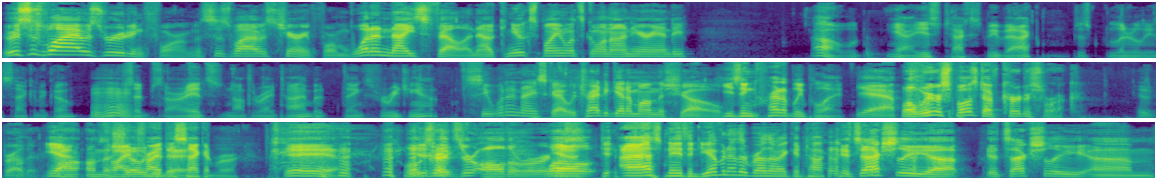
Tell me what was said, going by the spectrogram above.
this is why I was rooting for him. This is why I was cheering for him. What a nice fella. Now, can you explain what's going on here, Andy? Oh, well, yeah, he just texted me back just literally a second ago. Mhm. Said, sorry, it's not the right time, but thanks for reaching out. See, what a nice guy. We tried to get him on the show. He's incredibly polite. yeah, well, we were supposed to have Curtis Rourke. his brother. Yeah, On- on the so show I tried the second Rourke. Yeah, yeah, yeah. He just went through all the Rourke. well, Did- I asked Nathan, do you have another brother I could talk to? it's actually uh, it's actually um,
